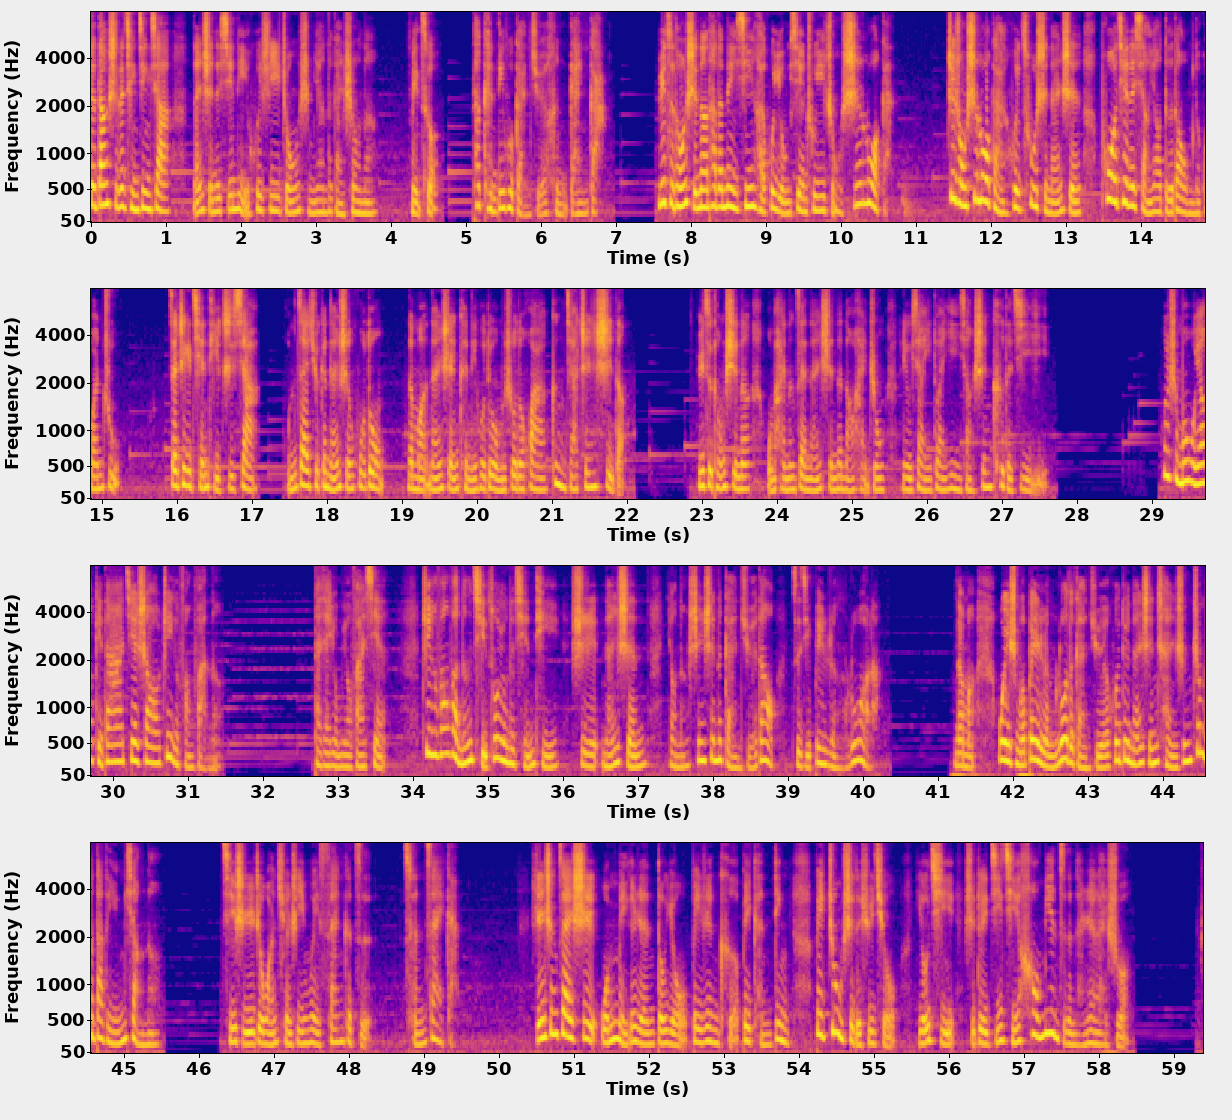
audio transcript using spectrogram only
在当时的情境下，男神的心里会是一种什么样的感受呢？没错，他肯定会感觉很尴尬。与此同时呢，他的内心还会涌现出一种失落感。这种失落感会促使男神迫切的想要得到我们的关注。在这个前提之下，我们再去跟男神互动，那么男神肯定会对我们说的话更加真实的。与此同时呢，我们还能在男神的脑海中留下一段印象深刻的记忆。为什么我要给大家介绍这个方法呢？大家有没有发现，这个方法能起作用的前提是男神要能深深的感觉到自己被冷落了。那么，为什么被冷落的感觉会对男神产生这么大的影响呢？其实，这完全是因为三个字：存在感。人生在世，我们每个人都有被认可、被肯定、被重视的需求，尤其是对极其好面子的男人来说。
